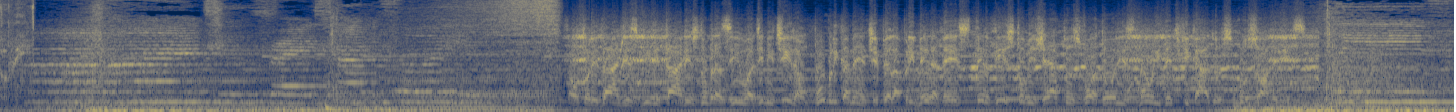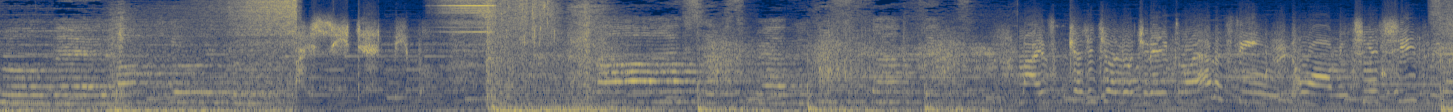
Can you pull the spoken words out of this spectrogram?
Movie? Autoridades militares do Brasil admitiram publicamente pela primeira vez ter visto objetos voadores não identificados, os OVNIs. a gente olhou direito, não era assim um homem, tinha chifre.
